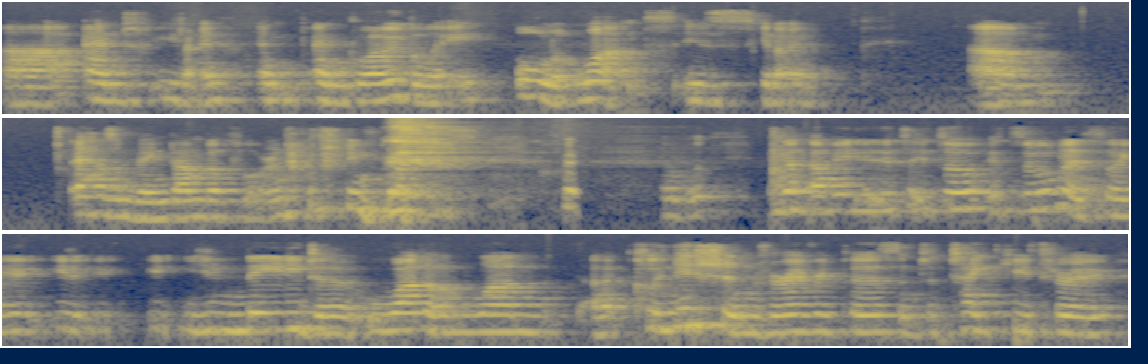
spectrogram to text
uh, and you know and, and, globally all at once is you know um, it hasn't been done before, and I think I mean, it's it's it's almost like you you, you need a one-on-one uh, clinician for every person to take you through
